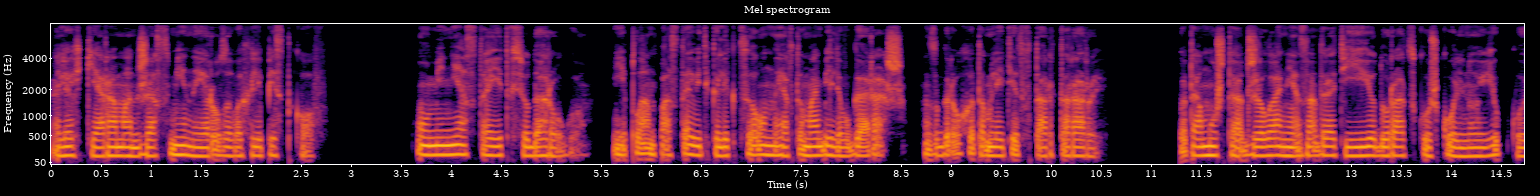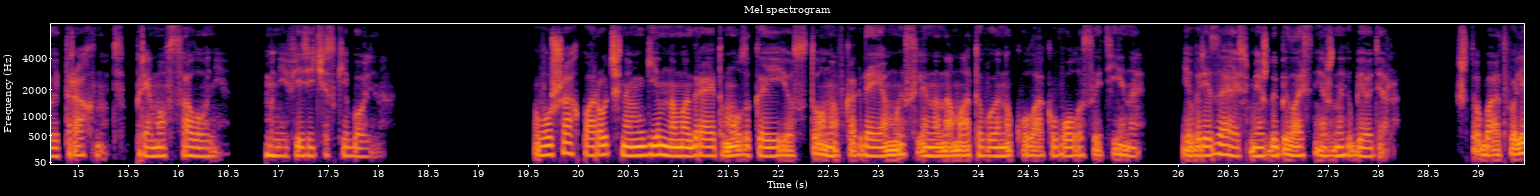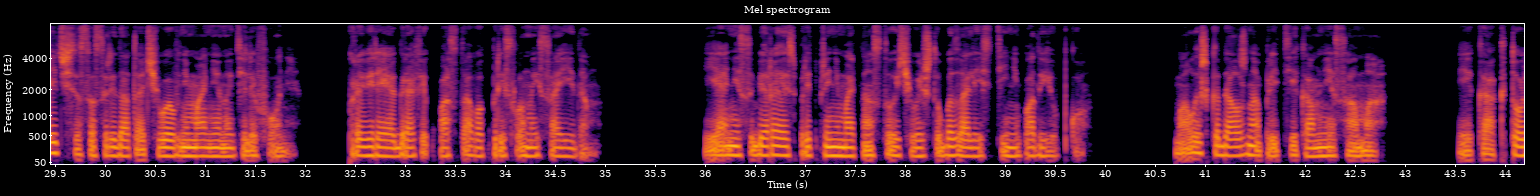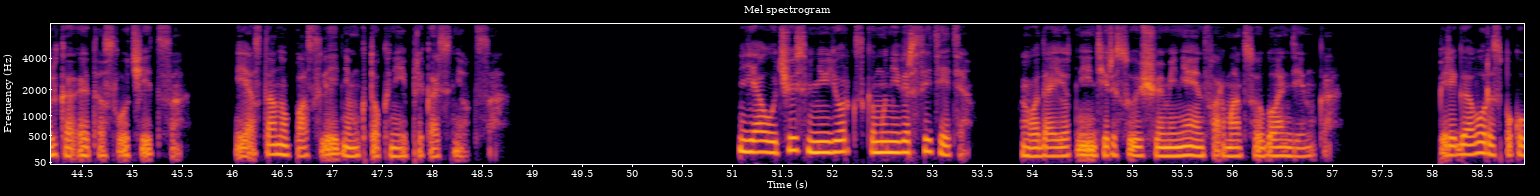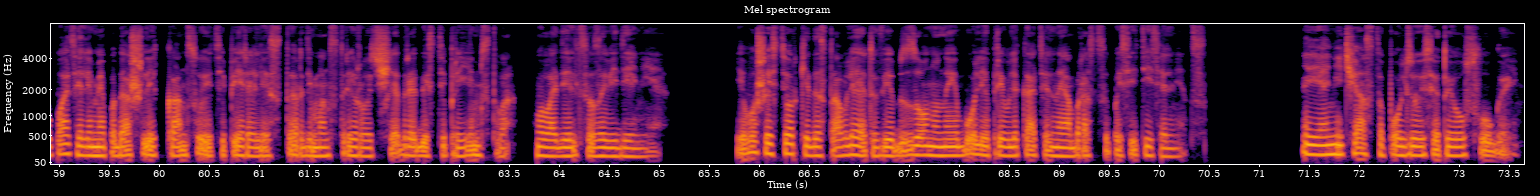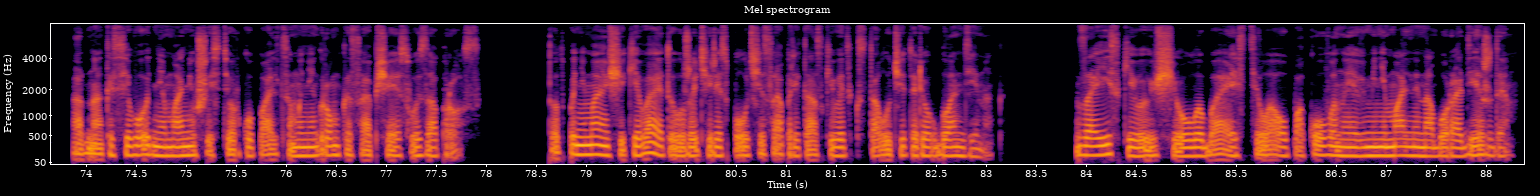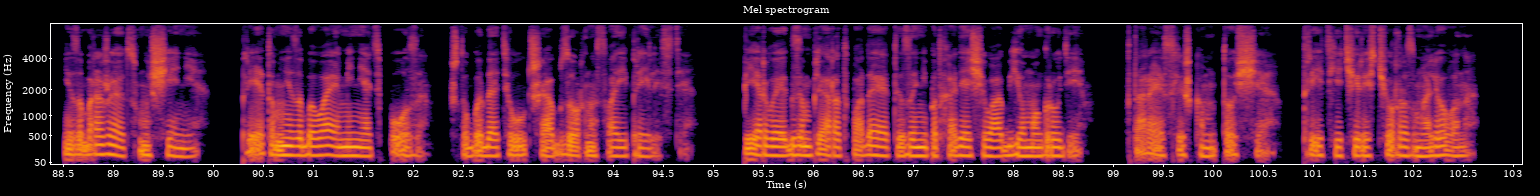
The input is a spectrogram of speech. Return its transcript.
Легкий аромат жасмина и розовых лепестков. У меня стоит всю дорогу, и план поставить коллекционный автомобиль в гараж с грохотом летит в тартарары. Потому что от желания задрать ее дурацкую школьную юбку и трахнуть прямо в салоне мне физически больно. В ушах порочным гимном играет музыка ее стонов, когда я мысленно наматываю на кулак волосы Тины и врезаюсь между белоснежных бедер. Чтобы отвлечься, сосредотачиваю внимание на телефоне, проверяя график поставок, присланный Саидом. Я не собираюсь предпринимать настойчивость, чтобы залезть тени под юбку. Малышка должна прийти ко мне сама. И как только это случится, я стану последним, кто к ней прикоснется. Я учусь в Нью-Йоркском университете. Выдает неинтересующую меня информацию блондинка. Переговоры с покупателями подошли к концу, и теперь Алистер демонстрирует щедрое гостеприимство владельца заведения. Его шестерки доставляют в вип-зону наиболее привлекательные образцы посетительниц. Я не часто пользуюсь этой услугой, однако сегодня маню шестерку пальцем и негромко сообщаю свой запрос. Тот, понимающе кивает и уже через полчаса притаскивает к столу четырех блондинок. Заискивающие, улыбаясь, тела, упакованные в минимальный набор одежды, изображают смущение, при этом не забывая менять позы, чтобы дать лучший обзор на свои прелести. Первый экземпляр отпадает из-за неподходящего объема груди, вторая слишком тощая, третья чересчур размалёвана,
